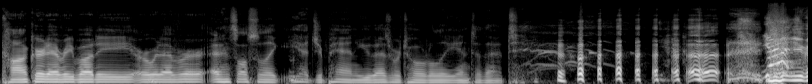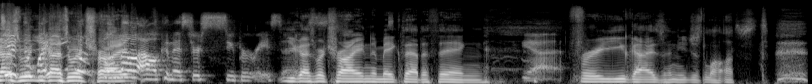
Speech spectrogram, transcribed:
conquered everybody or whatever, and it's also like yeah, Japan, you guys were totally into that. too. Yeah, you guys dude, were you guys were people Full Metal trying Alchemist are super racist. you guys were trying to make that a thing Yeah, for you guys, and you just lost. Sorry.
